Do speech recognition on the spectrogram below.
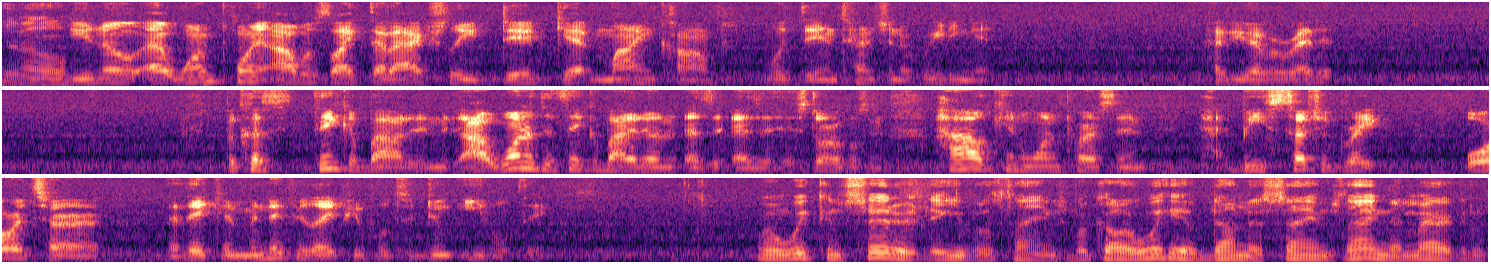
you know. You know, at one point I was like that. I actually did get Mein Kampf with the intention of reading it. Have you ever read it? Because think about it, and I wanted to think about it as a, as a historical sense. How can one person be such a great orator that they can manipulate people to do evil things? Well, we consider it evil things because we have done the same thing. The American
